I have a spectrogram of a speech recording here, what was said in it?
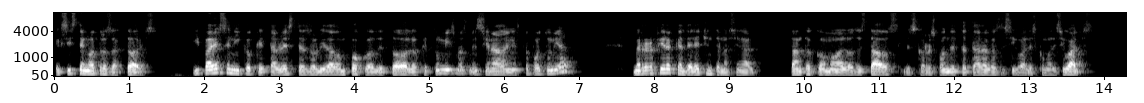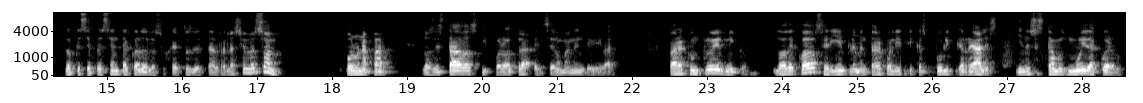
Existen otros actores. Y parece, Nico, que tal vez te has olvidado un poco de todo lo que tú mismo has mencionado en esta oportunidad. Me refiero a que el derecho internacional, tanto como a los estados les corresponde tratar a los desiguales como desiguales, lo que se presenta cuando los sujetos de tal relación lo son. Por una parte, los estados y por otra, el ser humano individual. Para concluir, Nico, lo adecuado sería implementar políticas públicas reales y en eso estamos muy de acuerdo,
